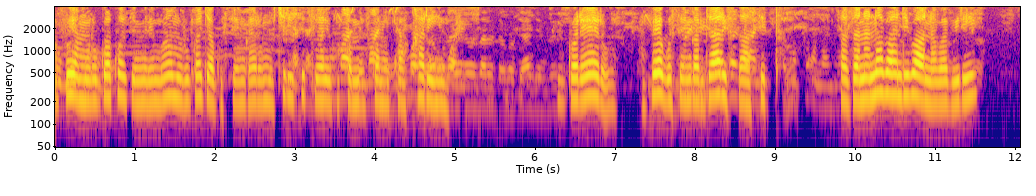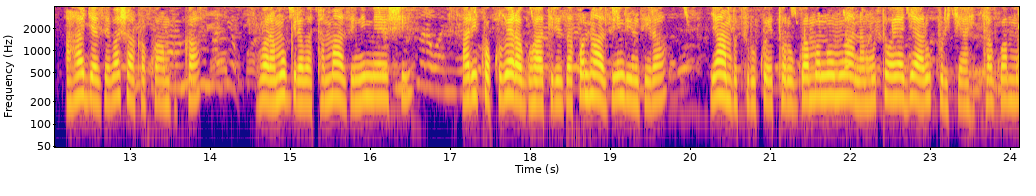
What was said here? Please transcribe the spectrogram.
Avuye mu rugo akoze imirimo yo mu rugo ajya gusenga hari umukirisitu yari gukomezwa mu kwa karindwi. Ubwo rero avuye gusenga byari saa sita. Azana n'abandi bana babiri ahageze bashaka kwambuka baramubwira bati amazi ni menshi. Ariko kubera guhatiriza ko nta zindi nzira yambutse urukweto rugwamo n'umwana mutoya agiye arukurikiye ahita agwamo.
